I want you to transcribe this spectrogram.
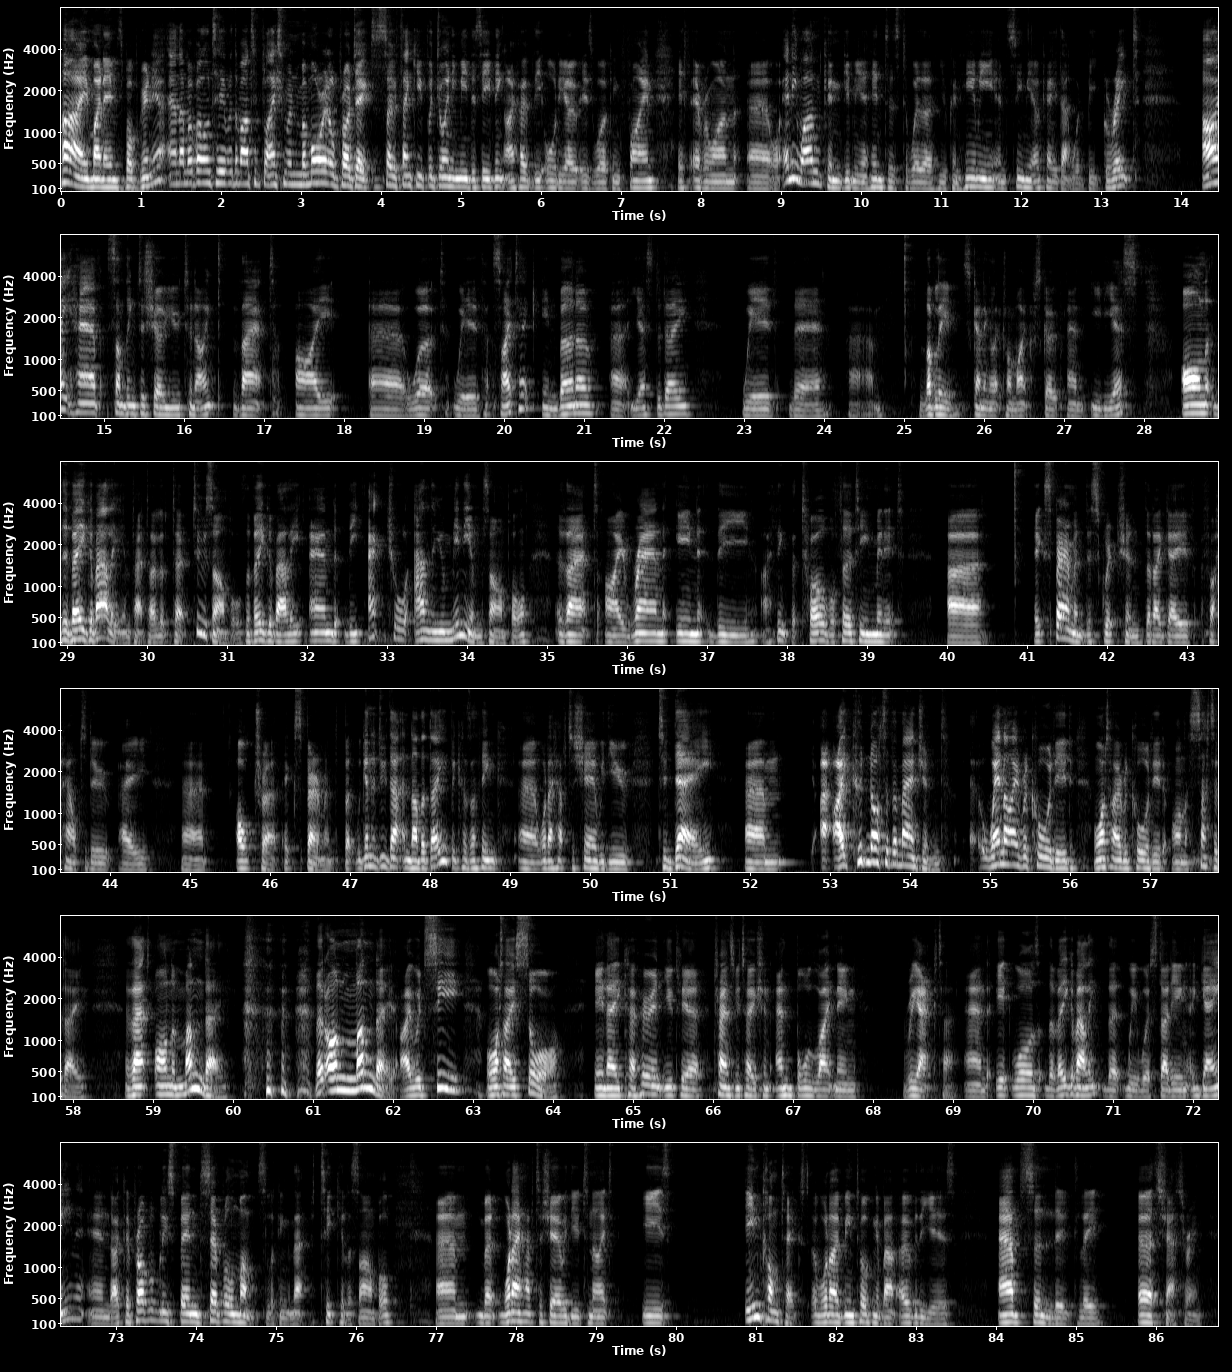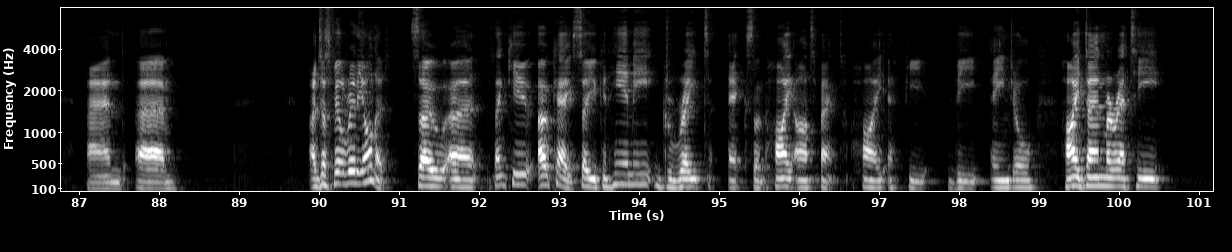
Hi, my name is Bob Greenyer and I'm a volunteer with the Martin Fleischmann Memorial Project. So thank you for joining me this evening. I hope the audio is working fine. If everyone uh, or anyone can give me a hint as to whether you can hear me and see me okay, that would be great. I have something to show you tonight that I uh, worked with Scitech in Brno uh, yesterday with their um, lovely scanning electron microscope and EDS on the Vega Valley. In fact, I looked at two samples, the Vega Valley and the actual aluminium sample that I ran in the, I think the 12 or 13 minute uh, experiment description that I gave for how to do a uh, ultra experiment. But we're going to do that another day because I think uh, what I have to share with you today, um, I, I could not have imagined when I recorded what I recorded on a Saturday that on Monday, that on Monday I would see what I saw in a coherent nuclear transmutation and ball lightning reactor. And it was the Vega Valley that we were studying again, and I could probably spend several months looking at that particular sample. Um, but what I have to share with you tonight is in context of what I've been talking about over the years, absolutely earth shattering. And um, I just feel really honored. So uh, thank you. Okay, so you can hear me. Great, excellent. Hi, Artifact. Hi, FPV Angel. Hi, Dan Moretti.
